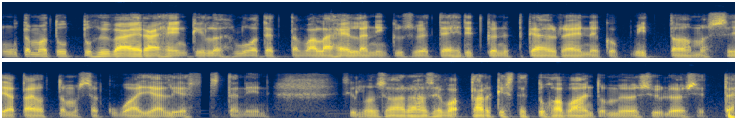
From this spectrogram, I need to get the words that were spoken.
muutama tuttu hyvä erähenkilö luotettava lähellä, niin kysyy, että ehditkö nyt käydä ennen kuin mittaamassa ja tai ottamassa kuvanjäljestä, niin silloin saadaan se tarkistettu havainto myös ylös, että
